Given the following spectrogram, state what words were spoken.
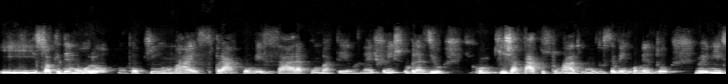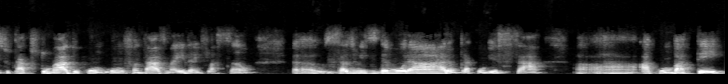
e só que demorou um pouquinho mais para começar a combatê-la, né? Diferente do Brasil, que, que já está acostumado, como você bem comentou no início, está acostumado com, com o fantasma aí da inflação. Uh, os Estados Unidos demoraram para começar a, a, combater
